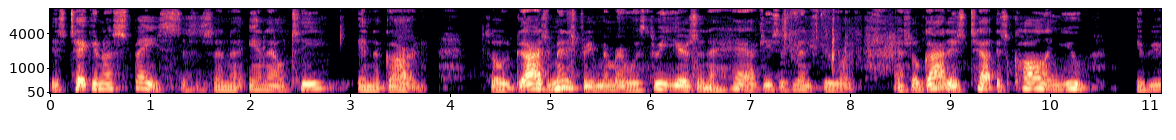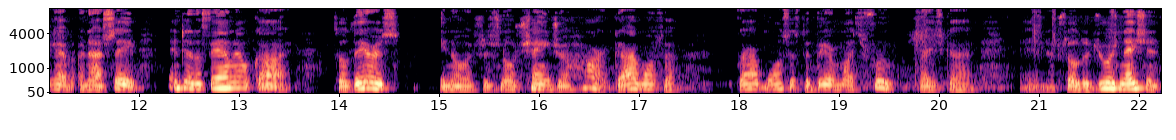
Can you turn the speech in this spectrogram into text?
it's taking up space. This is in the NLT in the garden. So God's ministry, remember, was three years and a half. Jesus' ministry was, and so God is tell is calling you, if you have are not saved, into the family of God. So there is, you know, if there's no change of heart, God wants a, God wants us to bear much fruit. Praise God. And so the Jewish nation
